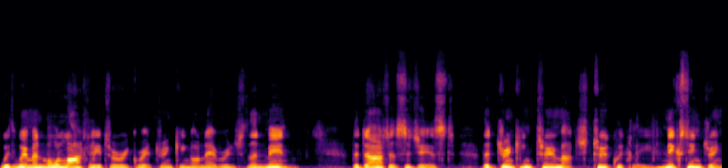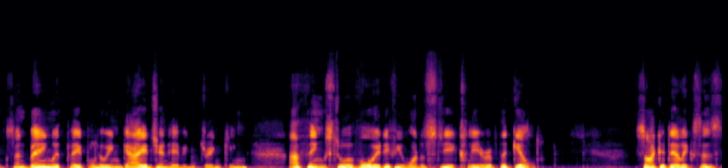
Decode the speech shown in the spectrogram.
with women more likely to regret drinking on average than men. The data suggest that drinking too much too quickly, mixing drinks, and being with people who engage in heavy drinking are things to avoid if you want to steer clear of the guilt. Psychedelics as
